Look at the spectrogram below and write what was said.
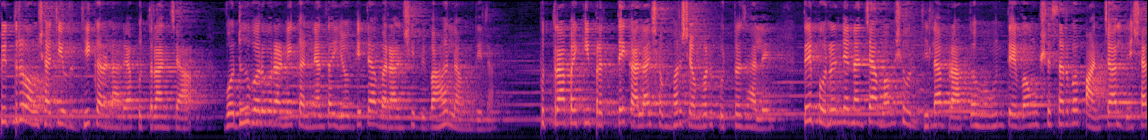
पितृवंशाची वृद्धी करणाऱ्या पुत्रांच्या वधूबरोबर आणि कन्यांचा योग्य त्या वरांशी विवाह लावून दिला. पुत्रापैकी प्रत्येकाला शंभर शंभर पुत्र झाले. ते पुरंजनाच्या वंशवृद्धीला प्राप्त होऊन ते वंश सर्व पांचाल देशात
